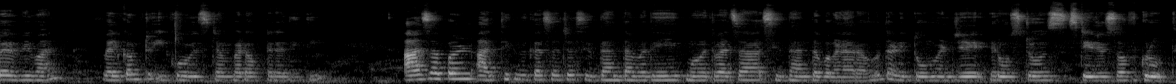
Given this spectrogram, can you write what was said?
everyone welcome to eco wisdom by doctor Aditi आज आपण आर्थिक विकासाच्या सिद्धांतामध्ये एक महत्त्वाचा सिद्धांत बघणार आहोत आणि तो म्हणजे रोस्टोज स्टेजेस ऑफ ग्रोथ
